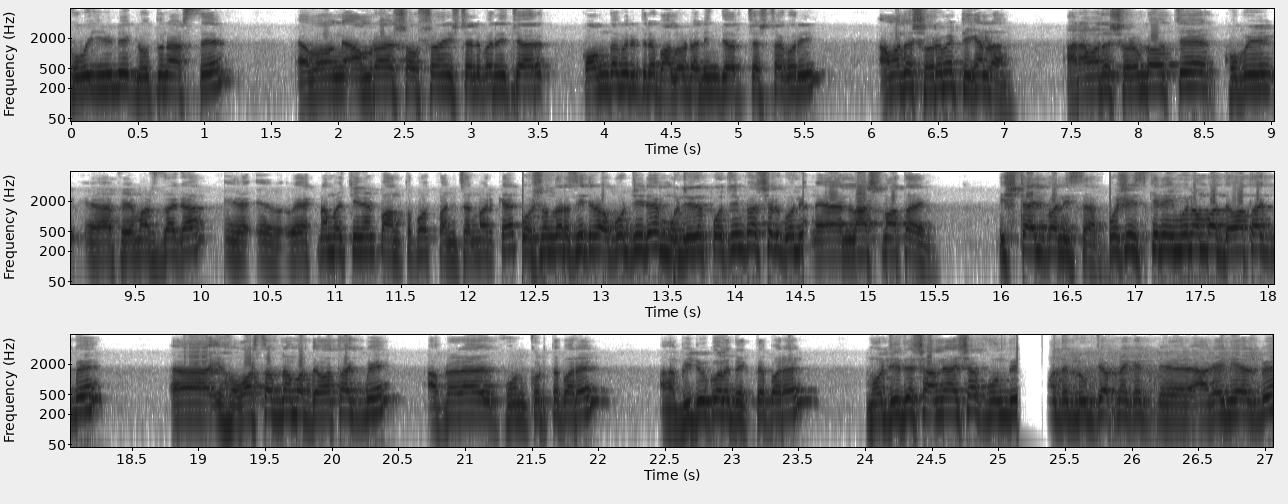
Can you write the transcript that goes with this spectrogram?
খুবই ইউনিক নতুন আসছে এবং আমরা সবসময় স্টাইল ফার্নিচার কম দামের ভিতরে ভালো ডাইনিং দেওয়ার চেষ্টা করি। আমাদের শোরুমের ঠিকানা আর আমাদের শোরুমটা হচ্ছে খুবই ফেমাস জায়গা। এক নম্বর চিনেন পান্তপথ পাঞ্চার মার্কেট। বসুন্ধরা সিটির অপোজিটে মসজিদের পশ্চিম পাশের গলি লাস্ট মাথায় স্টাইল ফার্নিচার অবশ্যই স্ক্রিনে ইমো নাম্বার দেওয়া থাকবে। হোয়াটসঅ্যাপ নাম্বার দেওয়া থাকবে। আপনারা ফোন করতে পারেন ভিডিও কলে দেখতে পারেন। মসজিদের সামনে আসা ফোন দিয়ে আমাদের লোক যে আপনাকে আগায় নিয়ে আসবে।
